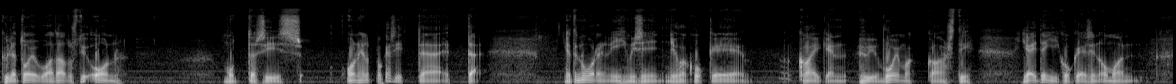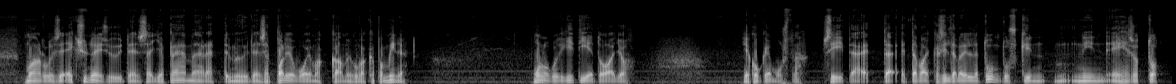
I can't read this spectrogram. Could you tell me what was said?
kyllä toivoa taatusti on, mutta siis on helppo käsittää, että, että nuoren ihmisen, joka kokee kaiken hyvin voimakkaasti ja etenkin kokee sen oman mahdollisen eksyneisyytensä ja päämäärättömyytensä paljon voimakkaammin kuin vaikkapa minä. Mulla on kuitenkin tietoa jo ja kokemusta siitä, että, että vaikka siltä välillä tuntuskin, niin eihän se ole totta.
